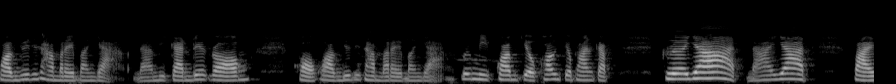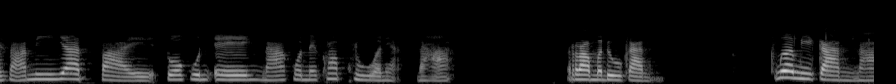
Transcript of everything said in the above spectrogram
ความยุติธรรมอะไรบางอย่างนะมีการเรียกร้องขอความยุติธรรมอะไรบางอย่าง ซึ่งมีความเกี่ยวข้องเกี่ยวพันกับเครือญาตินะญาติ ฝ่ายสามีญาติฝ่ายตัวคุณเองนะ คนในครอบครัวเนี่ยนะคะ เรามาดูกัน เมื่อมีการนะ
